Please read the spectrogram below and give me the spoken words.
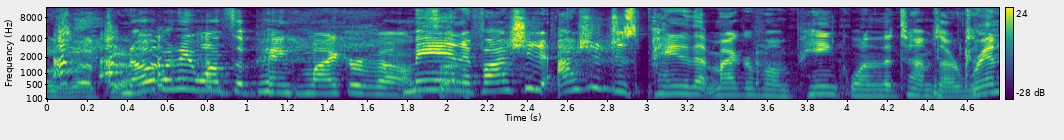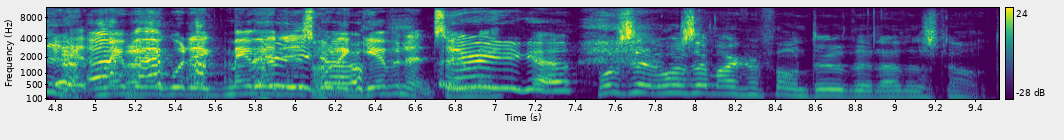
Was that the- nobody wants a pink microphone. Man, so- if I should, I should just painted that microphone pink one of the times I rented it. Maybe they would have. Maybe they just would have given it to there me. you go. What does, that, what does that microphone do that others don't?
